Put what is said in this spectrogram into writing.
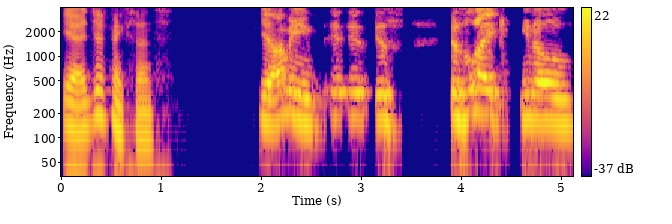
Yeah, it just makes sense. yeah. I mean, it, it, it's it's like you know,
